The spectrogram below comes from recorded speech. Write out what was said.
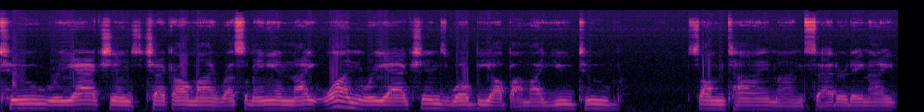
2 reactions. Check out my WrestleMania Night 1 reactions. Will be up on my YouTube sometime on Saturday night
